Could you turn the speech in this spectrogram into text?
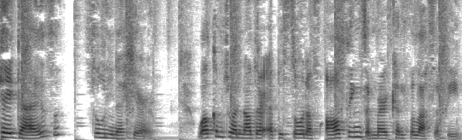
Hey guys, Selena here. Welcome to another episode of All Things American Philosophy.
